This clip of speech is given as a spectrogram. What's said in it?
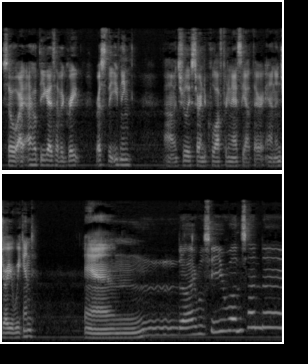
So I, I hope that you guys have a great rest of the evening. Uh, it's really starting to cool off pretty nicely out there, and enjoy your weekend. And I will see you on Sunday.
